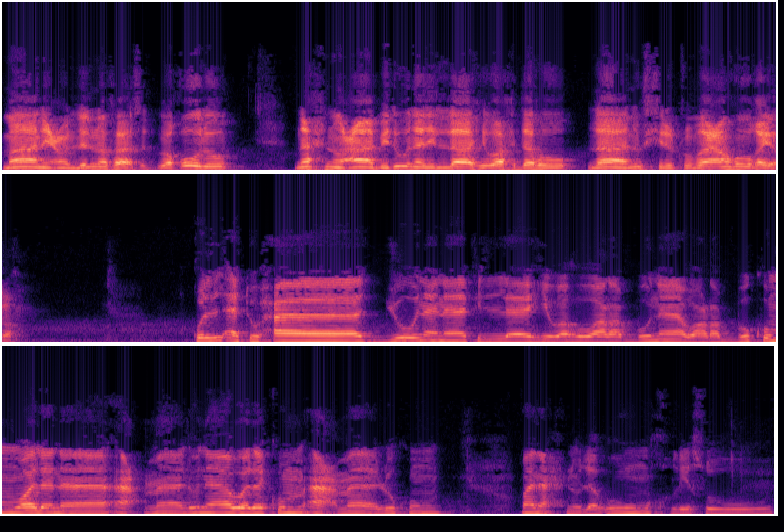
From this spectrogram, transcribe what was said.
مانع للمفاسد. وقولوا نحن عابدون لله وحده لا نشرك معه غيره. قل أتحاجوننا في الله وهو ربنا وربكم ولنا أعمالنا ولكم أعمالكم ونحن له مخلصون.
